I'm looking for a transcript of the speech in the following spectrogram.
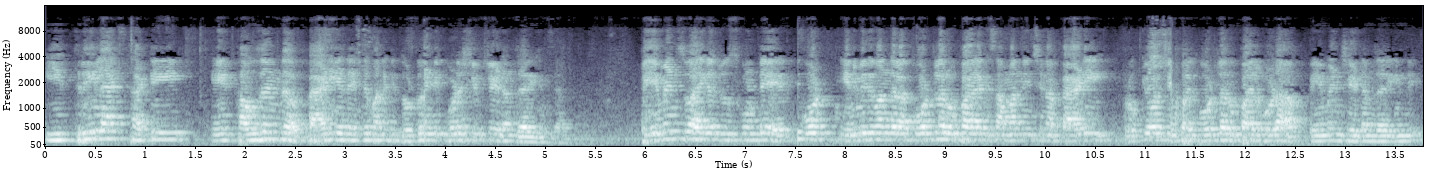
ఈ three lakhs thirty eight thousand paddy ఏదైతే మనకి దొడ్డు కూడా షిఫ్ట్ చేయడం జరిగింది సార్. పేమెంట్స్ వారిగా చూసుకుంటే కోట్- ఎనిమిది వందల కోట్ల రూపాయలకి సంబంధించిన ప్యాడీ ప్రొక్యూర్ ముప్పై కోట్ల రూపాయలు కూడా పేమెంట్ చేయడం జరిగింది.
